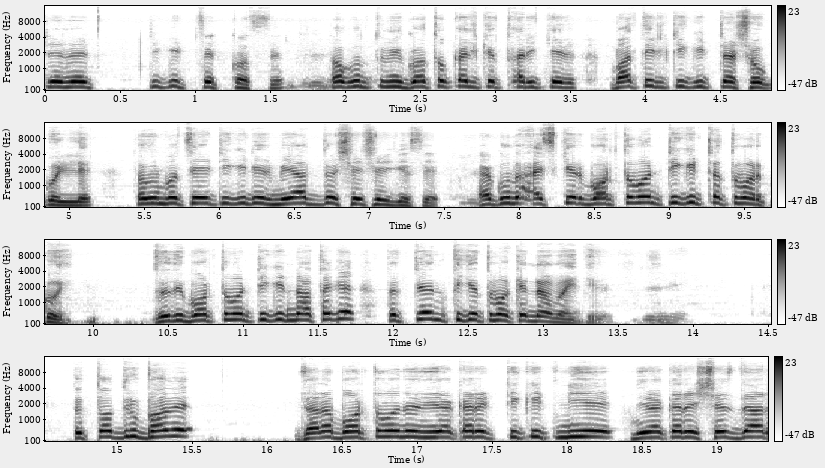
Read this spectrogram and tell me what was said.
ট্রেনের টিকিট চেক করছে, তখন তুমি গতকালকে তারিখের বাতিল টিকিটটা শো করলে। তখন বলছে, এই টিকিটের মেয়াদ শেষ হয়ে গেছে। এখন আজকের বর্তমান টিকিটটা তোমার কই? যদি বর্তমান টিকিট না থাকে, তো ট্রেন থেকে তোমাকে নামাই দেবে। তো তদ্রূপভাবে যারা বর্তমানে নিরাকারের টিকিট নিয়ে নিরাকারের শেষদার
